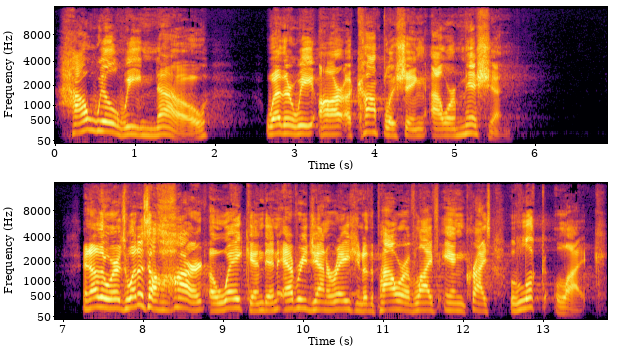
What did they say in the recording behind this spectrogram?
how will we know whether we are accomplishing our mission? In other words, what does a heart awakened in every generation to the power of life in Christ look like?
